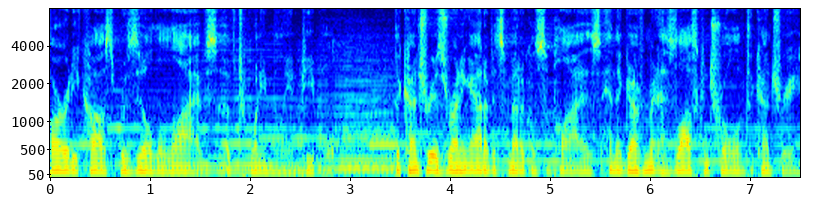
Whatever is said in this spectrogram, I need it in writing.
already cost Brazil the lives of 20 million people. The country is running out of its medical supplies, and the government has lost control of the country.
